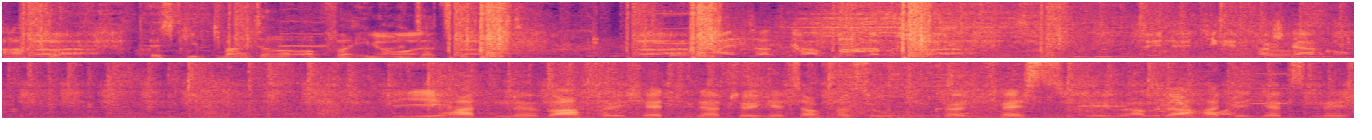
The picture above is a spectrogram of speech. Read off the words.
Achtung, es gibt weitere Opfer im Jawohl. Einsatzgebiet. Einsatzkraft unter Beschuss. Benötigen Verstärkung. Die hatten eine Waffe. Ich hätte die natürlich jetzt auch versuchen können festzunehmen, aber da hatte ich jetzt nicht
